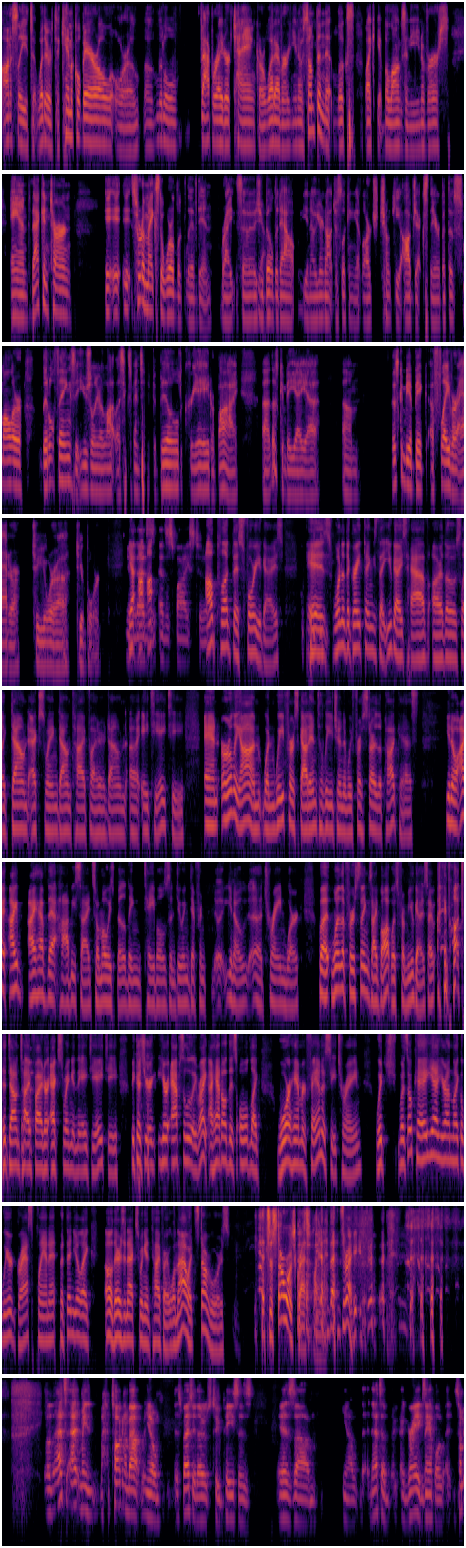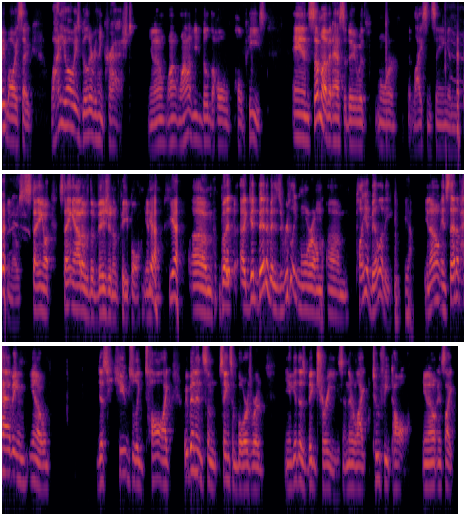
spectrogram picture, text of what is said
honestly, it's a, whether it's a chemical barrel or a, a little evaporator tank or whatever. You know, something that looks like it belongs in the universe, and that can turn. It, it, it sort of makes the world look lived in, right? So as you Yeah. build it out, you know, you're not just looking at large chunky objects there, but those smaller little things that usually are a lot less expensive to build, create, or buy. Uh, those can be a uh, um, those can be a big a flavor adder to your uh, to your board. Yeah, it adds, adds a spice to it. I'll plug this for you guys. Is one of the great things that you guys have are those like downed X-wing, down Tie Fighter, down uh, AT-AT. And early on, when we first got into Legion and we first started the podcast, you know, I I I have that hobby side, so I'm always building tables and doing different, uh, you know, uh, terrain work. But one of the first things I bought was from you guys. I, I bought the down Tie Fighter, X-wing, and the AT-AT because you're you're absolutely right. I had all this old like Warhammer fantasy terrain, which was okay. Yeah, you're on like a weird grass planet, but then you're like, oh, there's an X-wing and Tie Fighter. Well, now it's Star Wars. It's a Star Wars grass Yeah, planet. that's right. Well, that's I mean, talking about you know, especially those two pieces is um, you know that's a, a great example. Some people always say, "Why do you always build everything crashed?" You know, why, why don't you build the whole whole piece? And some of it has to do with more licensing and you know staying out staying out of the vision of people. You know, yeah, yeah, um, but a good bit of it is really more on um, playability. Yeah. You know, instead of having, you know, just hugely tall, like we've been in some, seen some boards where you get those big trees and they're like two feet tall, you know, and it's like,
